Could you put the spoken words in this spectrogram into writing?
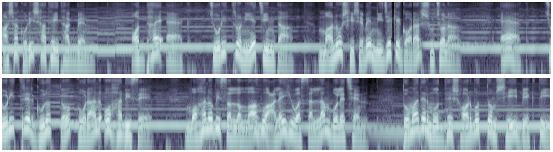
আশা করি সাথেই থাকবেন। অধ্যায় এক, চরিত্র নিয়ে চিন্তা। মানুষ হিসেবে নিজেকে গড়ার সূচনা। এক, চরিত্রের গুরুত্ব কোরআন ও হাদিসে। মহানবী সাল্লাল্লাহু আলাইহি ওয়াসাল্লাম বলেছেন, তোমাদের মধ্যে সর্বোত্তম সেই ব্যক্তি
